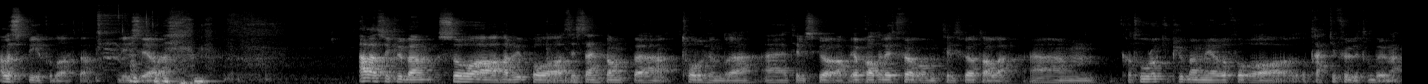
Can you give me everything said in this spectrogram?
Eller spyr for drakta, De som gjør det. Ellers i klubben så hadde vi på siste eh, 1200 eh, tilskuere. Vi har pratet litt før om tilskuertallet. Hva tror dere klubben må gjøre for å, å trekke fulle tribuner?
